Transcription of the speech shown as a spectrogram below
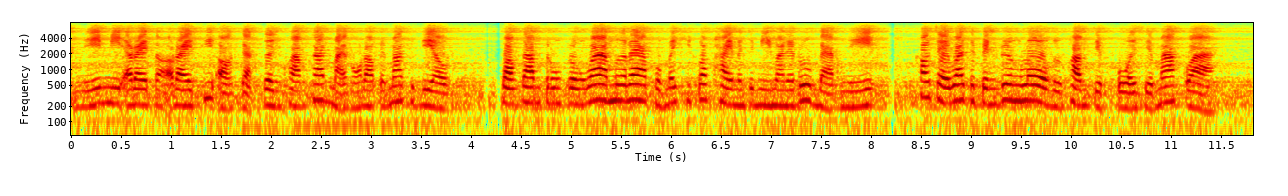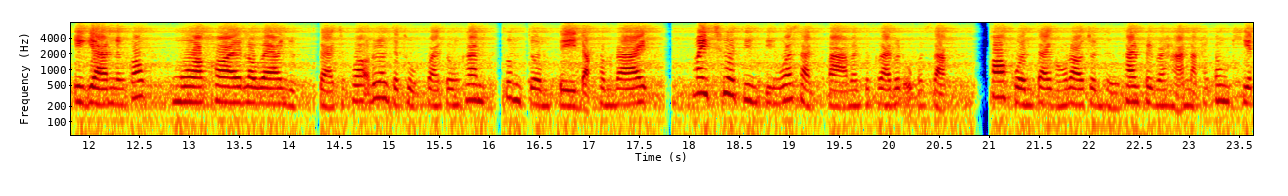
บนี้มีอะไรต่ออะไรที่ออกจากเกินความคาดหมายของเราไปมากทีเดียว บอกตามตรงๆว่าเมื่อแรกผมไม่คิดว่าภัยมันจะมีมาในรูปแบบนี้ เข้าใจว่าจะเป็นเรื่องโลกหรือความเจ็บป่วยเสียมากกว่า อีกอย่างหนึ่งก็มัวคอยระแวงอยู่แต่เฉพาะเรื่องจะถูกฝ่ายตรงข้ามซุ่มโจมตีดักทำร้าย ไม่เชื่อจริง ๆ ว่าสัตว์ป่ามันจะกลายเป็นอุปสรรคข้อควรใจของเราจนถึงขั้นเป็นปัญหาหนักให้ต้องคิด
